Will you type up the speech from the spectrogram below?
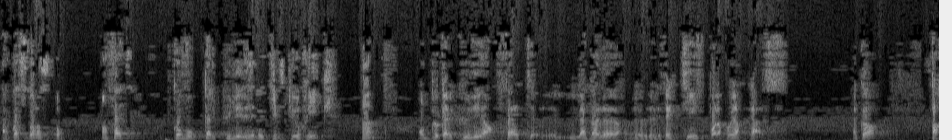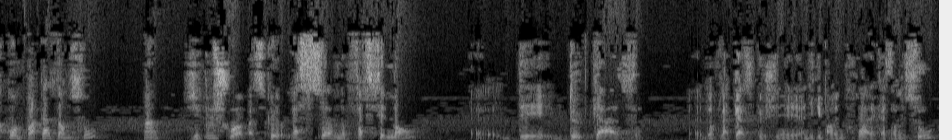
à quoi ça correspond. En fait, quand vous calculez les effectifs théoriques, hein, on peut calculer en fait la valeur de, l'effectif pour la première case. D'accord? Par contre, pour la case d'en dessous, hein, j'ai plus le choix parce que la somme forcément des deux cases, euh, donc la case que j'ai indiquée par une croix et la case en dessous,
